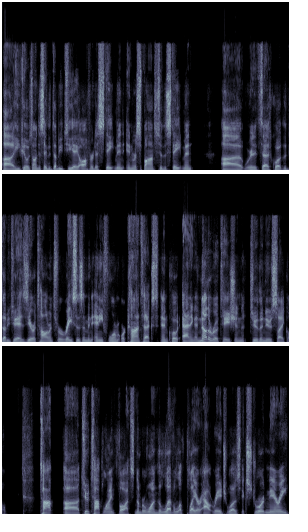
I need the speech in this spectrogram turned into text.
uh, he goes on to say the wta offered a statement in response to the statement uh, where it says quote the wta has zero tolerance for racism in any form or context end quote adding another rotation to the news cycle top uh, two top line thoughts number one the level of player outrage was extraordinary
